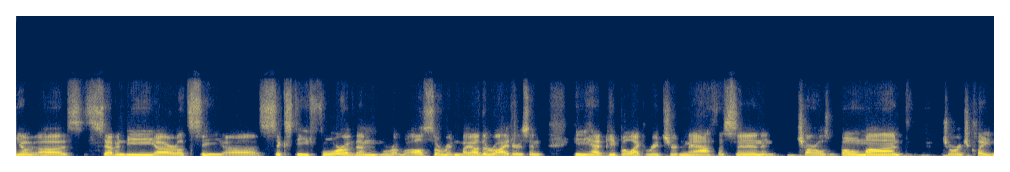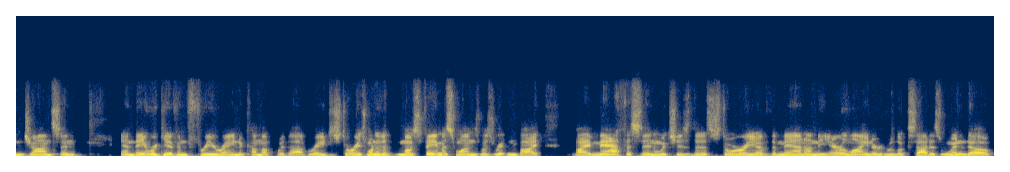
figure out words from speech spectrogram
you know, uh, 70 or let's see, uh, 64 of them were also written by other writers. And he had people like Richard Matheson and Charles Beaumont, George Clayton Johnson, and they were given free reign to come up with outrageous stories. One of the most famous ones was written by by Matheson, which is the story of the man on the airliner who looks out his window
